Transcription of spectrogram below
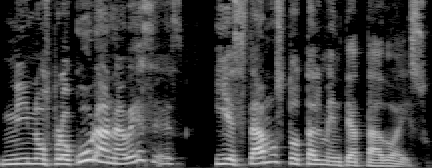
ni nos procuran a veces, y estamos totalmente atados a eso.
